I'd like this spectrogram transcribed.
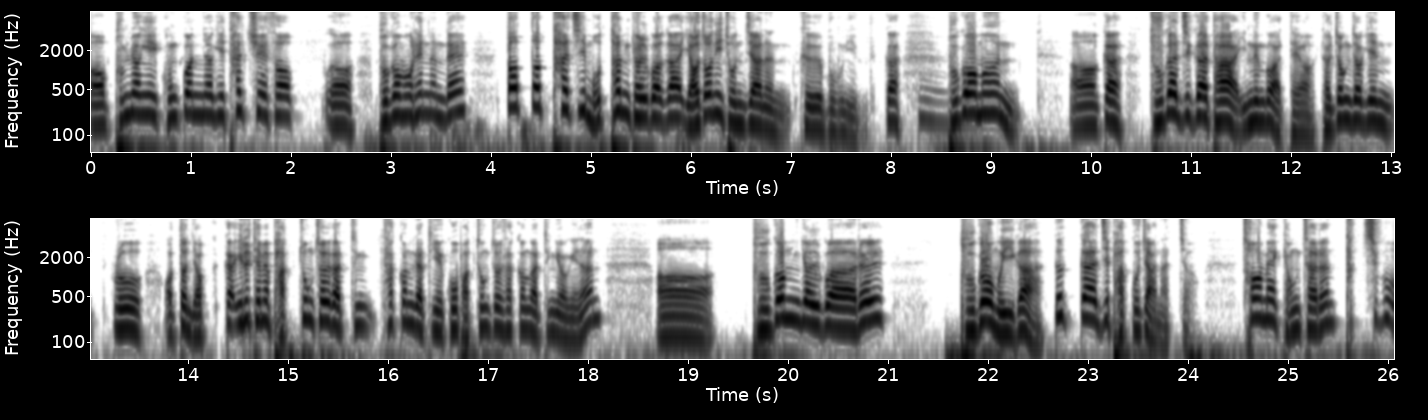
어, 분명히 공권력이 탈취해서 어, 부검을 했는데 떳떳하지 못한 결과가 여전히 존재하는 그 부분입니다. 그러니까 음. 부검은 어 그러니까 두 가지가 다 있는 것 같아요. 결정적인로 어떤 역 그러니까 이를테면 박종철 같은 사건 같은 경우 고 박종철 사건 같은 경우에는 어 부검 결과를 부검의가 끝까지 바꾸지 않았죠. 처음에 경찰은 탁 치고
